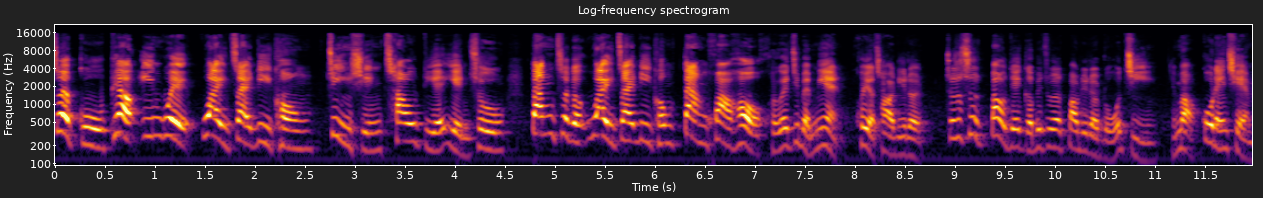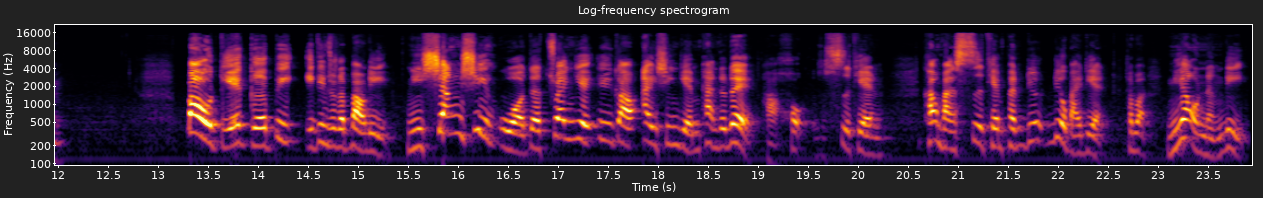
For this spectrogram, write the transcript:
这股票因为外在利空进行超跌演出，当这个外在利空淡化后，回归基本面会有超额利润，这就是暴跌隔壁住着暴利的逻辑，有没有？过年前。暴跌隔壁一定就是暴利，你相信我的专业预告、爱心研判，对不对？好，后四天看盘四天喷六六百点，他说你要有能力，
